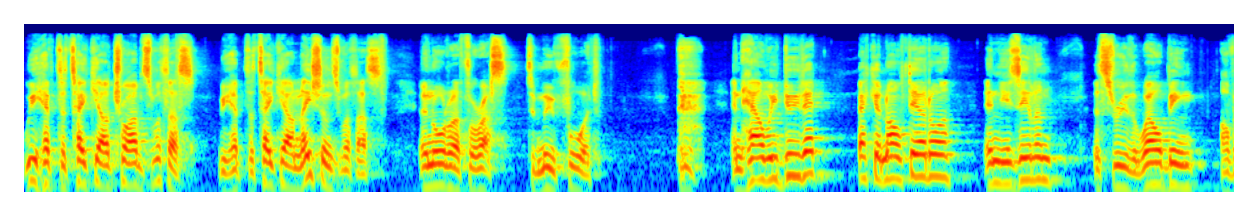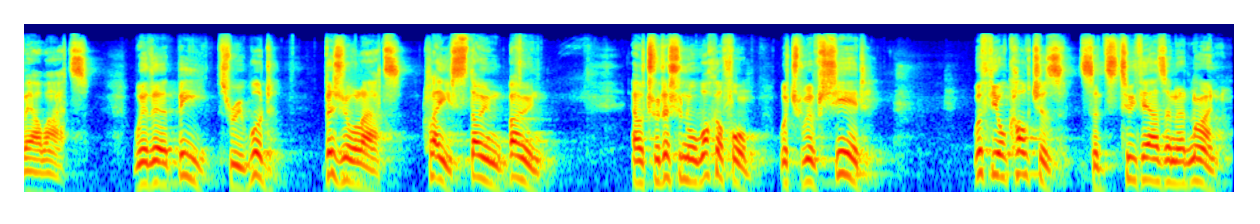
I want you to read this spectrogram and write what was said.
We have to take our tribes with us. We have to take our nations with us in order for us to move forward. and how we do that back in Aotearoa in New Zealand is through the well-being of our arts, whether it be through wood, visual arts, clay, stone, bone, our traditional waka form, which we've shared with your cultures since 2009,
